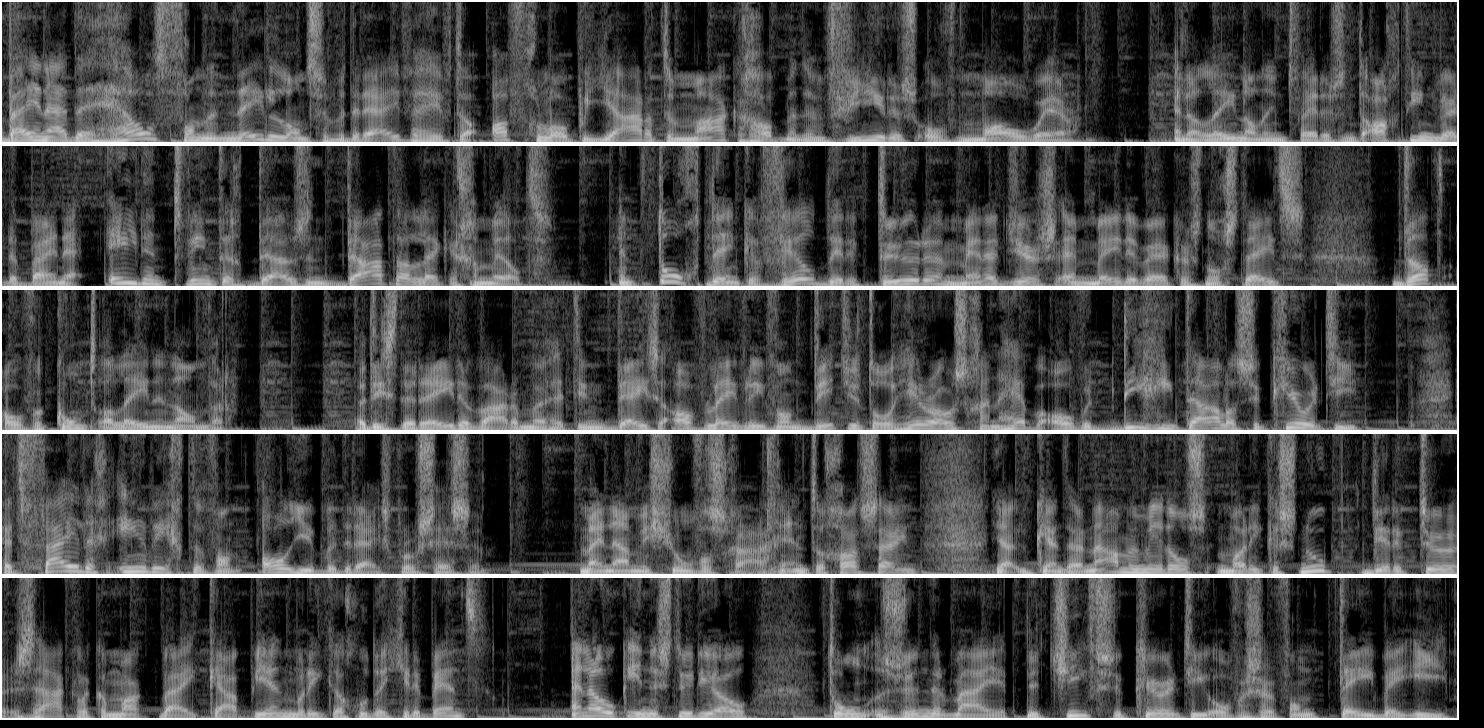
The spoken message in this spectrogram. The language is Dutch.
Bijna de helft van de Nederlandse bedrijven heeft de afgelopen jaren te maken gehad met een virus of malware. En alleen al in 2018 werden bijna 21.000 datalekken gemeld. En toch denken veel directeuren, managers en medewerkers nog steeds dat overkomt alleen een ander. Het is de reden waarom we het in deze aflevering van Digital Heroes gaan hebben over digitale security. Het veilig inrichten van al je bedrijfsprocessen. Mijn naam is John van Schagen en te gast zijn, ja, u kent haar naam inmiddels, Marike Snoep, directeur zakelijke markt bij KPN. Marike, goed dat je er bent. En ook in de studio Ton Zundermeijer, de Chief Security Officer van TBI.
